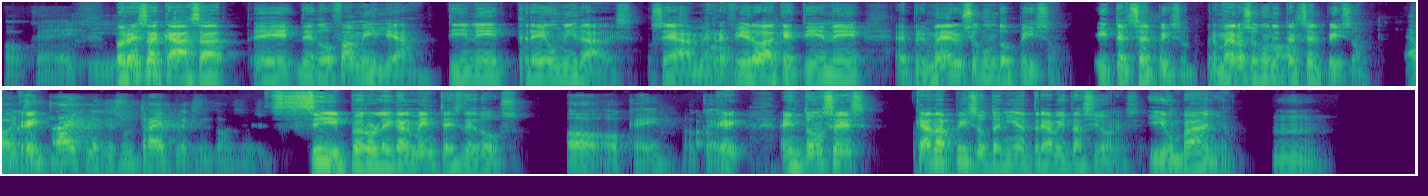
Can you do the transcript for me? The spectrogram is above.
Pero esa casa eh, de dos familias tiene tres unidades. O sea, me oh. refiero a que tiene el primero y segundo piso y tercer piso. Primero, segundo y oh. tercer piso. Oh, es un triplex, es un triplex entonces. Sí, pero legalmente es de dos. Oh, ok, ok. Entonces, cada piso tenía tres habitaciones y un baño. Mm.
